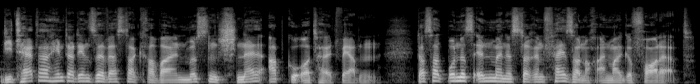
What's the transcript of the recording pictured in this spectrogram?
Die Täter hinter den Silvesterkrawallen müssen schnell abgeurteilt werden. Das hat Bundesinnenministerin Faeser noch einmal gefordert.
